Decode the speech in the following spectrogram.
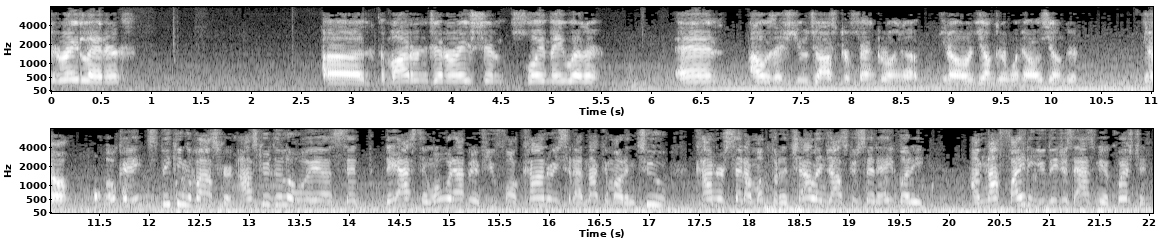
Ray Leonard, uh, the modern generation, Floyd Mayweather, and I was a huge Oscar fan growing up, you know, or younger when I was younger, you know. Okay, speaking of Oscar, Oscar De La Hoya said they asked him what would happen if you fought Conor. He said I'd knock him out in two. Conor said I'm up for the challenge. Oscar said, Hey, buddy, I'm not fighting you. They just asked me a question.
